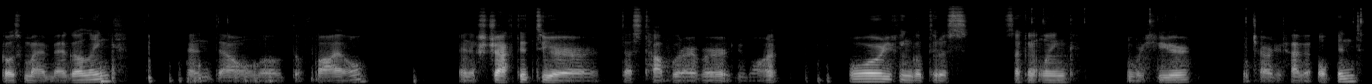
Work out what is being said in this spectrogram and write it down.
go to my mega link and download the file and extract it to your desktop whatever you want or you can go to this second link over here which I already have it opened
